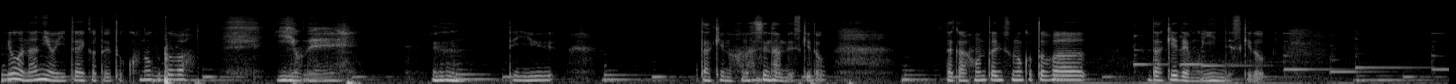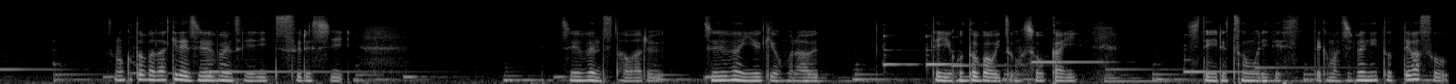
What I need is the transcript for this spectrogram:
要は何を言いたいかというとこの言葉いいよね。うん。っていうだけの話なんですけどだから本当にその言葉だけでもいいんですけどその言葉だけで十分成立するし十分伝わる十分勇気をもらうっていう言葉をいつも紹介しているつもりです。てかまあ自分にとってはそう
